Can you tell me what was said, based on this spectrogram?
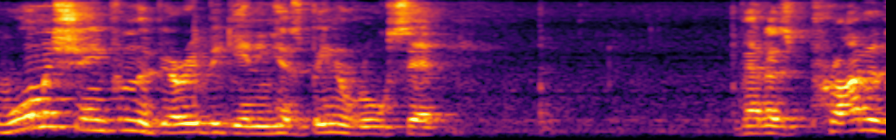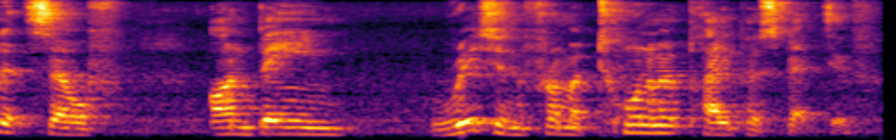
War Machine from the very beginning has been a rule set that has prided itself on being written from a tournament play perspective.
